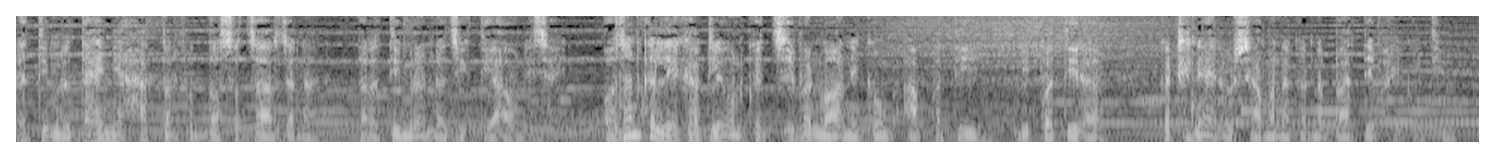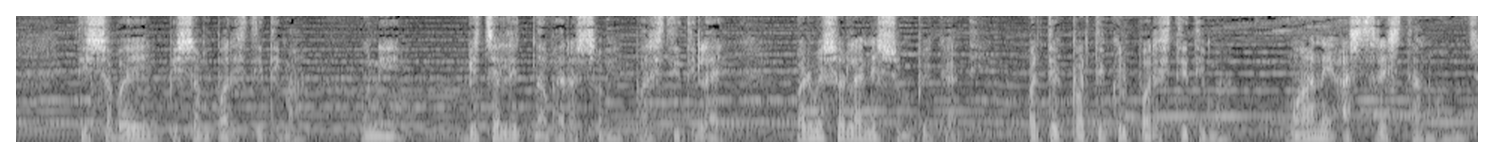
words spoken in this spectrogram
र तिम्रो दाहिने हाततर्फ दस हजार जना तर तिम्रो नजिक त्यो आउने छैन। भजनका लेखकले उनको जीवनमा अनेकौं आपत्ति विपत्ति र कठिनाइहरू सामना गर्न बाध्य भएको थियो। ती सबै विषम परिस्थितिमा उनी विचलित नभएर सबै परिस्थितिलाई परमेश्वरलाई नै सुम्पेका थिए। प्रत्येक प्रतिकूल परिस्थितिमा उहाँ नै आश्रय स्थान हुनुहुन्छ।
